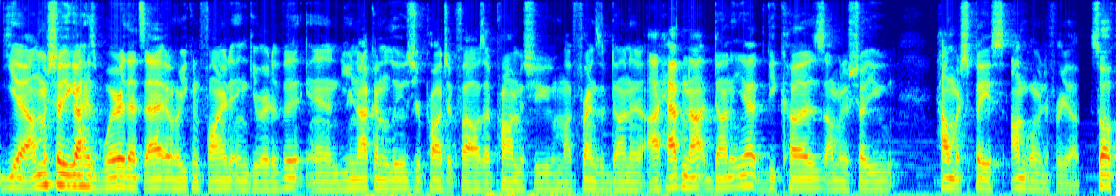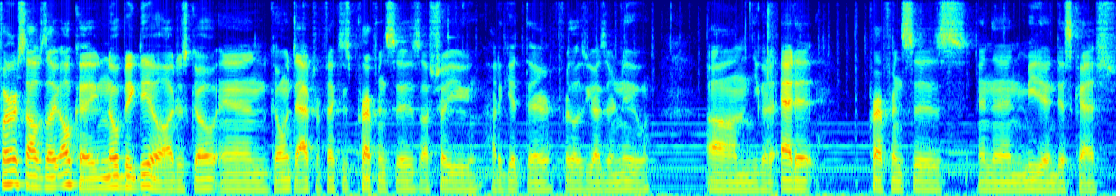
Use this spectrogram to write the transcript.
yeah, I'm gonna show you guys where that's at and where you can find it and get rid of it. And you're not gonna lose your project files, I promise you. My friends have done it. I have not done it yet because I'm gonna show you how much space I'm going to free up. So at first I was like, okay, no big deal. I'll just go and go into After Effects preferences. I'll show you how to get there for those of you guys that are new. Um, you go to edit, preferences, and then media and disk cache.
